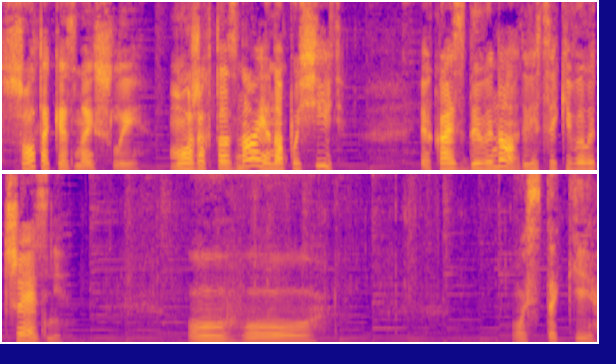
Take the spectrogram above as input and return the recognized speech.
Що таке знайшли? Може, хто знає, напишіть. Якась дивина. Дивіться, які величезні. Ого. Ось такі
